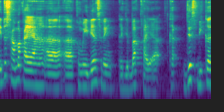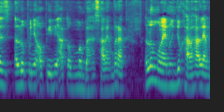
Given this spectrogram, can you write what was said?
Itu sama kayak uh, uh, komedian sering kejebak kayak ka- just because lu punya opini atau membahas hal yang berat, lu mulai nunjuk hal-hal yang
